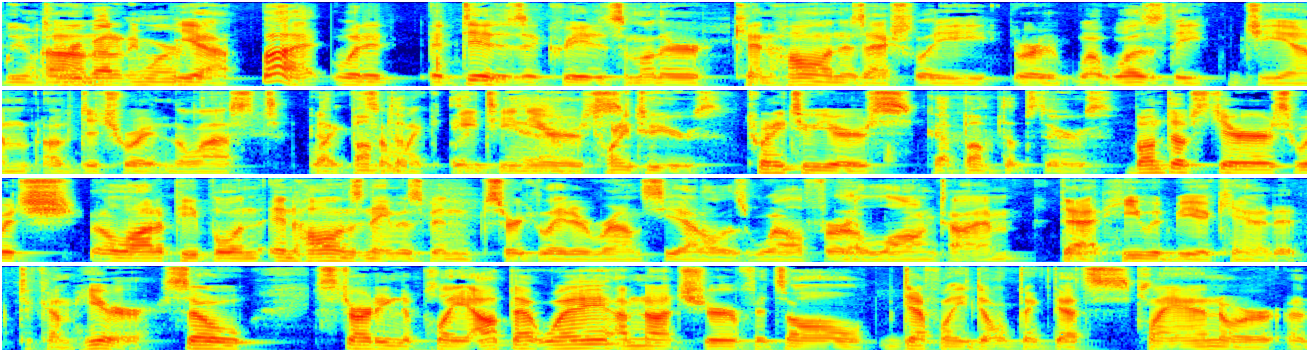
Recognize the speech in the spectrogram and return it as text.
we don't to worry Um, about it anymore. Yeah, but what it, it did is it created some other. Ken Holland is actually, or what was the GM of Detroit in the last like up, like eighteen yeah, years, twenty two years. 22 years Got bumped upstairs. bumped upstairs, which a lot of people, and, and Holland's name has been circulated around Seattle as well for a long time, that he would be a candidate to come here. So starting to play out that way. I'm not sure if it's all, definitely don't think that's plan or uh,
